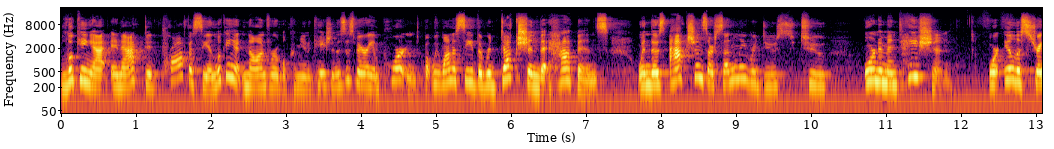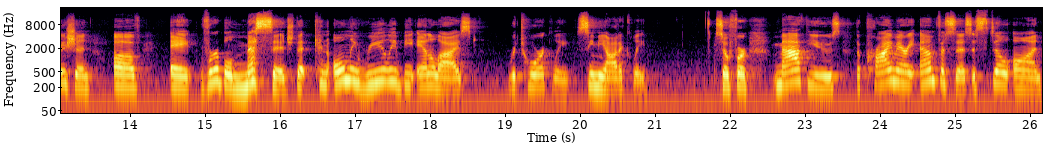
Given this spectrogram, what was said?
looking at enacted prophecy and looking at nonverbal communication, this is very important, but we want to see the reduction that happens when those actions are suddenly reduced to ornamentation or illustration of a verbal message that can only really be analyzed rhetorically, semiotically. So for Matthews, the primary emphasis is still on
